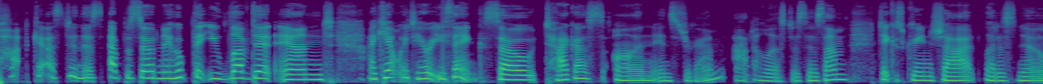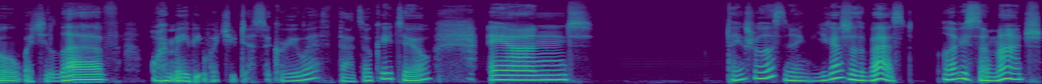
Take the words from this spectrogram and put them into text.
podcast in this episode. And I hope that you loved it. And I can't wait to hear what you think. So tag us on Instagram at holisticism. Take a screenshot. Let us know what you love or maybe what you disagree with. That's okay too. And Thanks for listening. You guys are the best. Love you so much.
